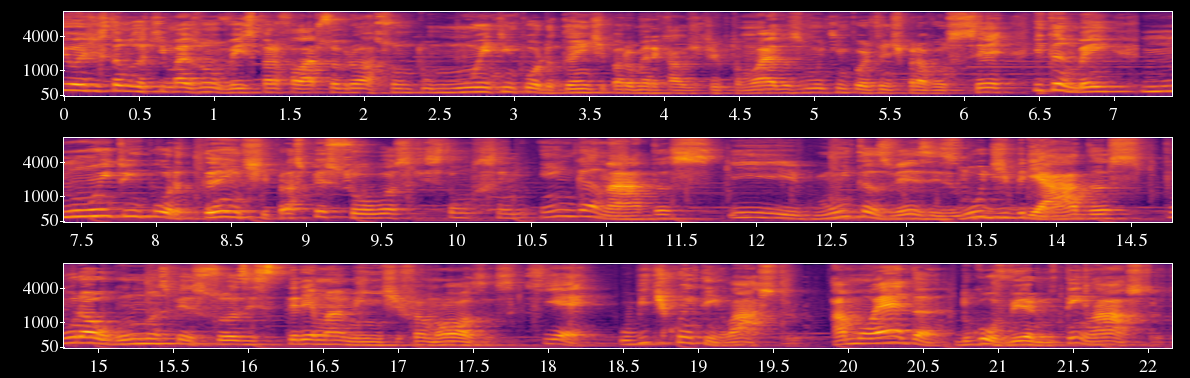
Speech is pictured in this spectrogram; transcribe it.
e hoje estamos aqui mais uma vez para falar sobre um assunto muito importante para o mercado de criptomoedas, muito importante para você e também muito importante para as pessoas que estão sendo enganadas e muitas vezes ludibriadas por algumas pessoas extremamente famosas, que é o Bitcoin tem lastro, a moeda do governo tem lastro,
